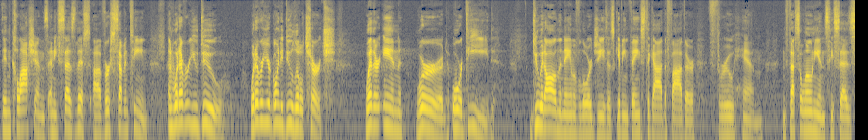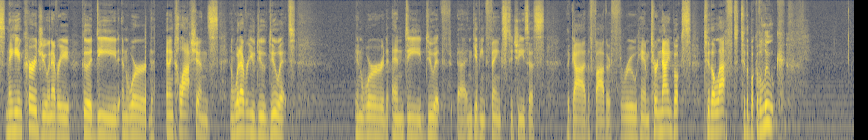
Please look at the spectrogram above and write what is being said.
in Colossians, and he says this, uh, verse 17 And whatever you do, whatever you're going to do, little church, whether in word, or deed. Do it all in the name of Lord Jesus, giving thanks to God the Father through him. In Thessalonians, he says, May he encourage you in every good deed and word. And in Colossians, and whatever you do, do it in word and deed. Do it uh, in giving thanks to Jesus, the God, the Father, through him. Turn nine books to the left to the book of Luke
